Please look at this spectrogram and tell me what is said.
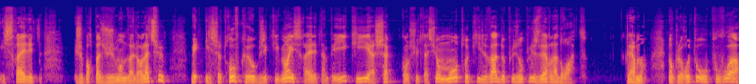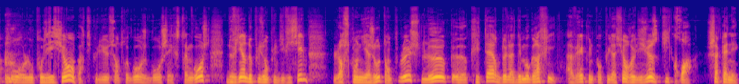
Israël est, je ne porte pas de jugement de valeur là-dessus, mais il se trouve que objectivement, Israël est un pays qui, à chaque consultation, montre qu'il va de plus en plus vers la droite clairement. Donc le retour au pouvoir pour l'opposition, en particulier centre-gauche, gauche et extrême-gauche, devient de plus en plus difficile lorsqu'on y ajoute en plus le euh, critère de la démographie, avec une population religieuse qui croît chaque année.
